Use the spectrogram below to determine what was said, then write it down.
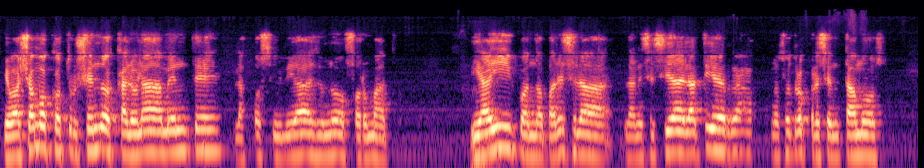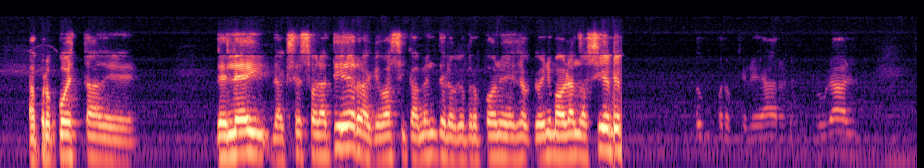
que vayamos construyendo escalonadamente las posibilidades de un nuevo formato. Y ahí, cuando aparece la, necesidad de la tierra, nosotros presentamos la propuesta de, ley de acceso a la tierra, que básicamente lo que propone es lo que venimos hablando siempre, un procrear rural que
